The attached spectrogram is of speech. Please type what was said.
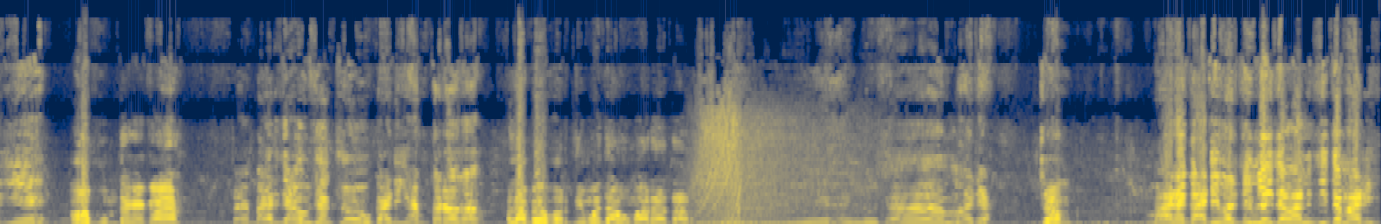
કાકાજી હો ફૂમતા કાકા. તમે બહાર જાવ છે શું? ગાડી સાફ કરો છો? અલા બે વર્ધીમાં જાવું મારે તાર એ હૈયો છે મારા ચમ? મારે ગાડી વર્ધીમાં લઈ જવાની હતી તમારી.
